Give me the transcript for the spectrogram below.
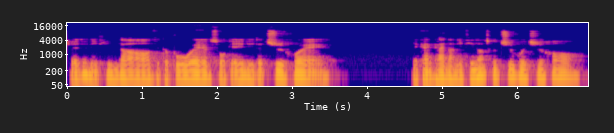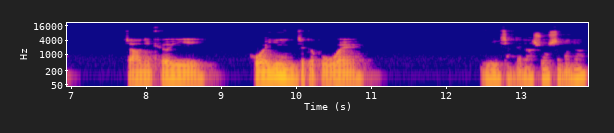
随着你听到这个部位所给予你的智慧，也看看当你听到这个智慧之后，只要你可以回应这个部位，你想跟他说什么呢？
